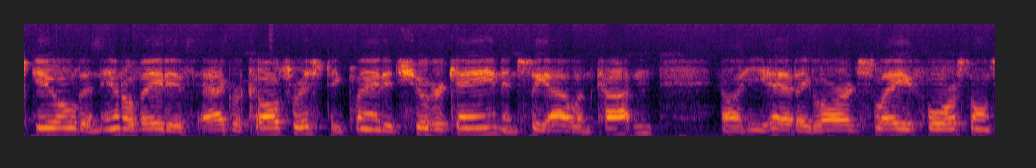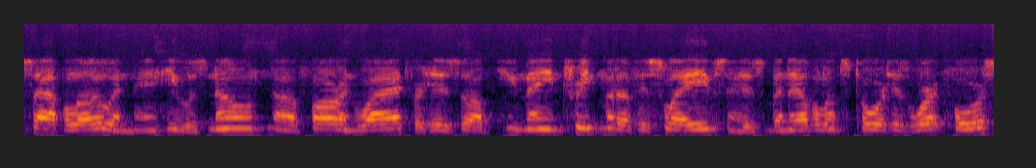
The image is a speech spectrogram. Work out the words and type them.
skilled and innovative agriculturist. He planted sugar cane and Sea Island cotton. Uh, he had a large slave force on Sapelo, and, and he was known uh, far and wide for his uh, humane treatment of his slaves and his benevolence toward his workforce,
